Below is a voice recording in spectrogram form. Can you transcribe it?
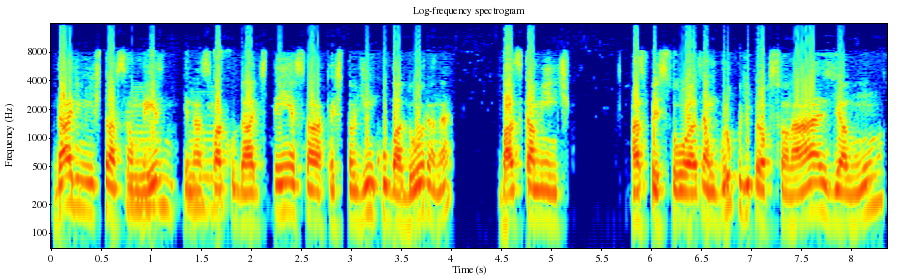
da administração uhum. mesmo, que nas uhum. faculdades tem essa questão de incubadora, né? Basicamente, as pessoas, é um grupo de profissionais, de alunos,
